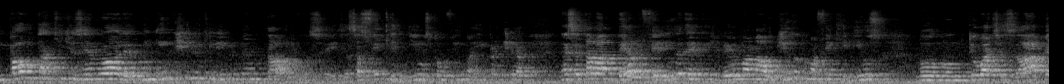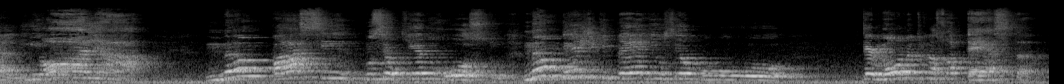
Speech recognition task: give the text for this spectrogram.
E Paulo está aqui dizendo: olha, ninguém tira o equilíbrio mental de vocês. Essas fake news estão vindo aí para tirar. Né? Você estava bela feliz, de repente veio uma maldita de uma fake news no, no teu WhatsApp ali. Olha! Não passe não sei o que no rosto. Não deixe que pegue o seu o, o termômetro na sua testa.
